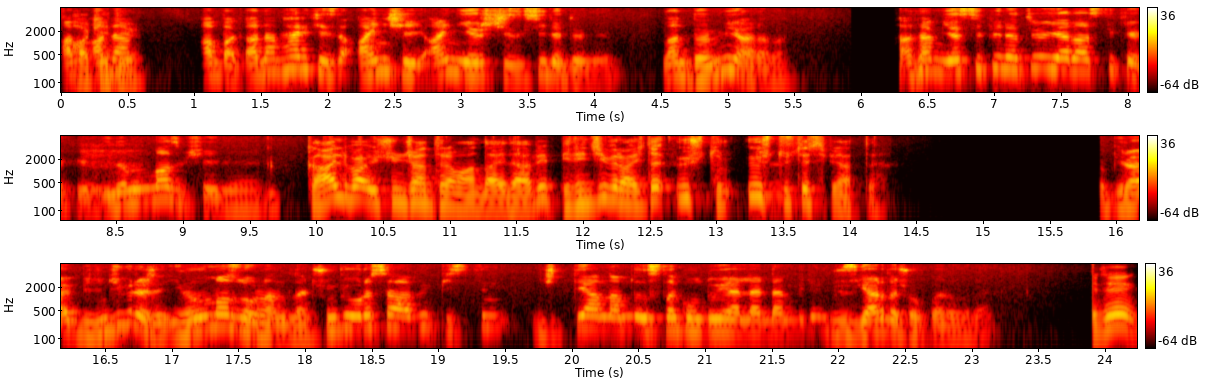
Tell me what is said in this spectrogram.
abi Hak adam, ediyor. Abi bak adam herkesle aynı şey, aynı yarış çizgisiyle dönüyor. Lan dönmüyor araba. Adam ya spin atıyor ya lastik yakıyor. İnanılmaz bir şeydi yani. Galiba 3. antrenmandaydı abi. Birinci virajda 3 tur üst üste spin attı. Bir, birinci virajda inanılmaz zorlandılar. Çünkü orası abi pistin ciddi anlamda ıslak olduğu yerlerden biri. Rüzgar da çok var orada. Bir de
